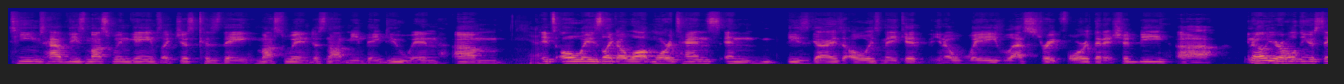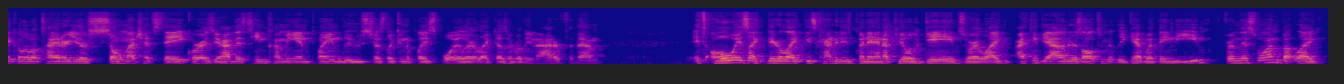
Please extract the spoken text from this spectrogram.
teams have these must-win games. Like just because they must win does not mean they do win. Um, yeah. It's always like a lot more tense, and these guys always make it you know way less straightforward than it should be. Uh, you know, you're holding your stick a little tighter. There's so much at stake. Whereas you have this team coming in playing loose, just looking to play spoiler, like doesn't really matter for them it's always like they're like these kind of these banana peel games where like I think the Islanders ultimately get what they need from this one, but like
